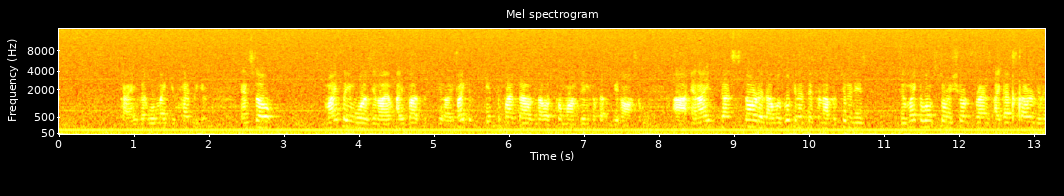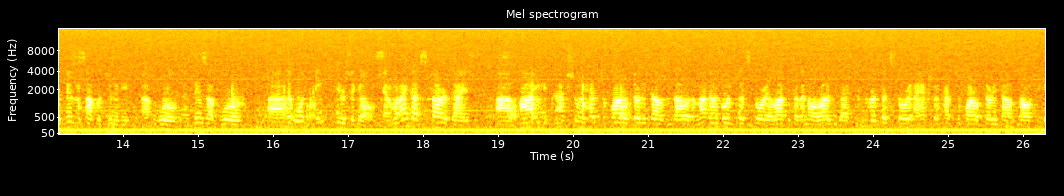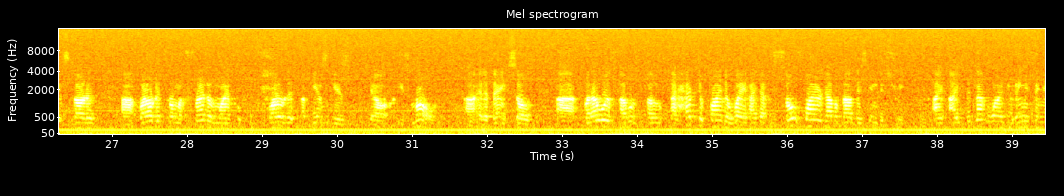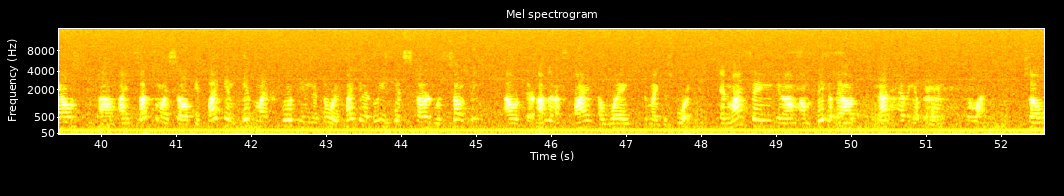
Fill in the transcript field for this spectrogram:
Okay, that will make you happier. And so, my thing was, you know, I, I thought, you know, if I could get to five thousand dollars per month income, that would be awesome. Uh, and I got started. I was looking at different opportunities. To make a long story short, friends, I got started in the business opportunity uh, world, in the up world. Uh, that was eight years ago. And when I got started, guys, uh, I actually had to borrow thirty thousand dollars. I'm not think about not having a plan for life. So,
